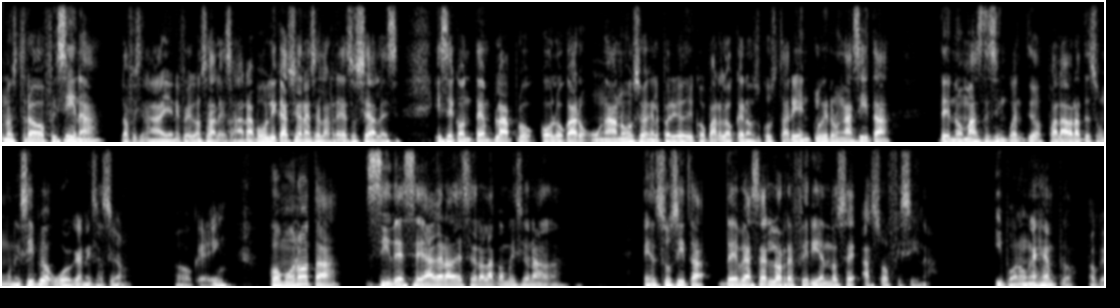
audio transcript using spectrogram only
Nuestra oficina, la oficina de Jennifer González, hará publicaciones en las redes sociales y se contempla colocar un anuncio en el periódico, para lo que nos gustaría incluir una cita de no más de 52 palabras de su municipio u organización. Ok. Como nota, si desea agradecer a la comisionada en su cita, debe hacerlo refiriéndose a su oficina. Y pone un ejemplo. Ok.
